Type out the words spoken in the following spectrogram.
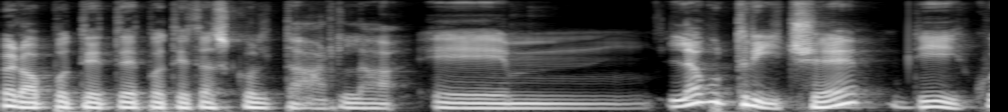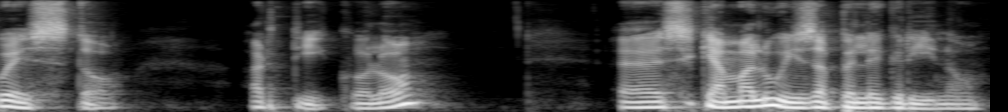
però potete, potete ascoltarla. E, ehm, l'autrice di questo articolo eh, si chiama Luisa Pellegrino,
